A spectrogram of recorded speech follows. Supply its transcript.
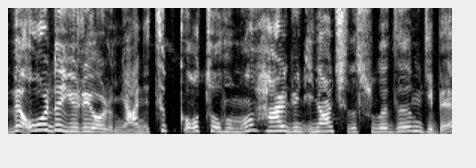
Ve orada yürüyorum yani tıpkı o tohumu her gün inançla suladığım gibi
